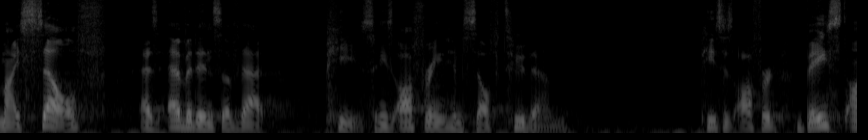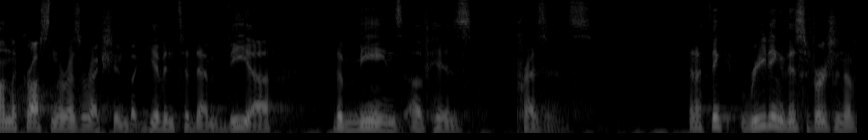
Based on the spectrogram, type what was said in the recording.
myself as evidence of that peace. And he's offering himself to them peace is offered based on the cross and the resurrection, but given to them via the means of his presence. And I think reading this version of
